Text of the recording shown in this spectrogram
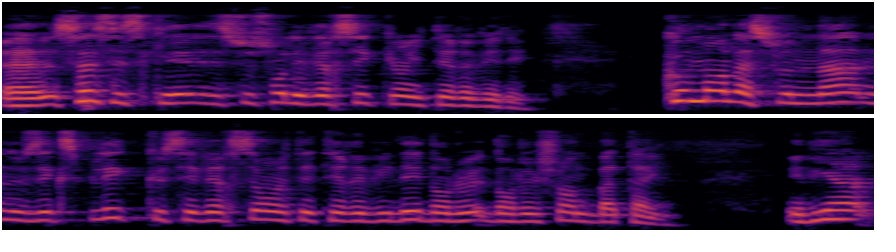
Euh, ça c'est ce, ce sont les versets qui ont été révélés. Comment la sunna nous explique que ces versets ont été révélés dans le, dans le champ de bataille? Eh bien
